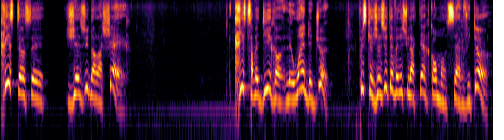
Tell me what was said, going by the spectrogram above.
Christ, c'est Jésus dans la chair. Christ, ça veut dire le oin de Dieu, puisque Jésus était venu sur la terre comme serviteur.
